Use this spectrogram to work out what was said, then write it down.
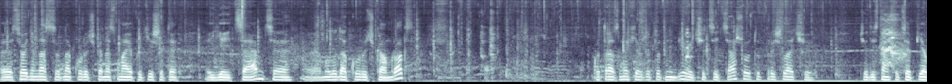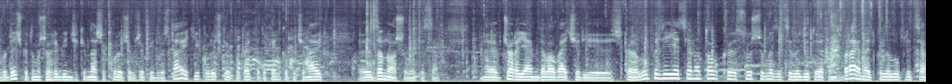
Е, Сьогодні в нас одна курочка нас має потішити яйцем. Це молода курочка Амрокс. Котра з них я вже тут не бігаю, чи це ця, що тут прийшла, чи, чи десь там що це п'є водичку, тому що гребінчики в наших курочок вже підростають, і курочки, як потихеньку починають заношуватися. Е, Вчора я їм давав ввечері шкаралупи з яєць, я е, сушу. Ми за ціле літо я там збираю, навіть коли лупляться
